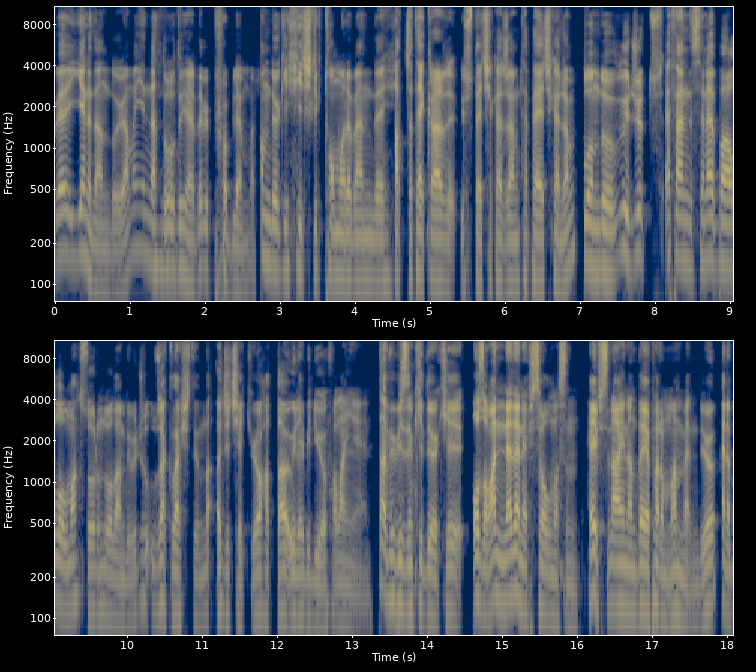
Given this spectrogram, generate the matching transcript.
ve yeniden doğuyor. Ama yeniden doğduğu yerde bir problem var. Tam diyor ki hiçlik tomarı bende. Hatta tekrar üste çıkacağım, tepeye çıkacağım. Bulunduğu vücut efendisine bağlı olmak zorunda olan bir vücut. Uzaklaştığında acı çekiyor hatta ölebiliyor falan yani. Tabi bizimki diyor ki o zaman neden hepsi olmasın? Hepsini aynı anda yaparım lan ben diyor. Yani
